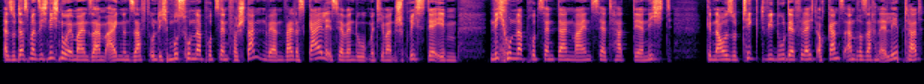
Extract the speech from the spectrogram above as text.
also, dass man sich nicht nur immer in seinem eigenen Saft und ich muss 100% verstanden werden, weil das Geile ist ja, wenn du mit jemandem sprichst, der eben nicht 100% dein Mindset hat, der nicht genauso tickt wie du, der vielleicht auch ganz andere Sachen erlebt hat,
